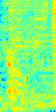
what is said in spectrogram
It goes.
